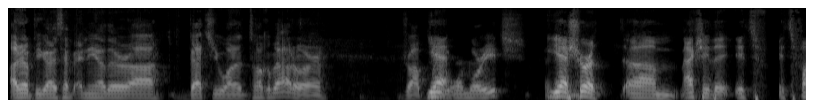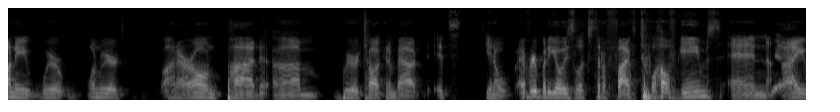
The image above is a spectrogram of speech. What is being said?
I don't know if you guys have any other uh, bets you want to talk about or drop yeah. one more each. Yeah, then... sure. Um, actually, the, it's it's funny. We're when we were on our own pod, um, we were talking about it's you know everybody always looks to the five twelve games, and yeah. I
